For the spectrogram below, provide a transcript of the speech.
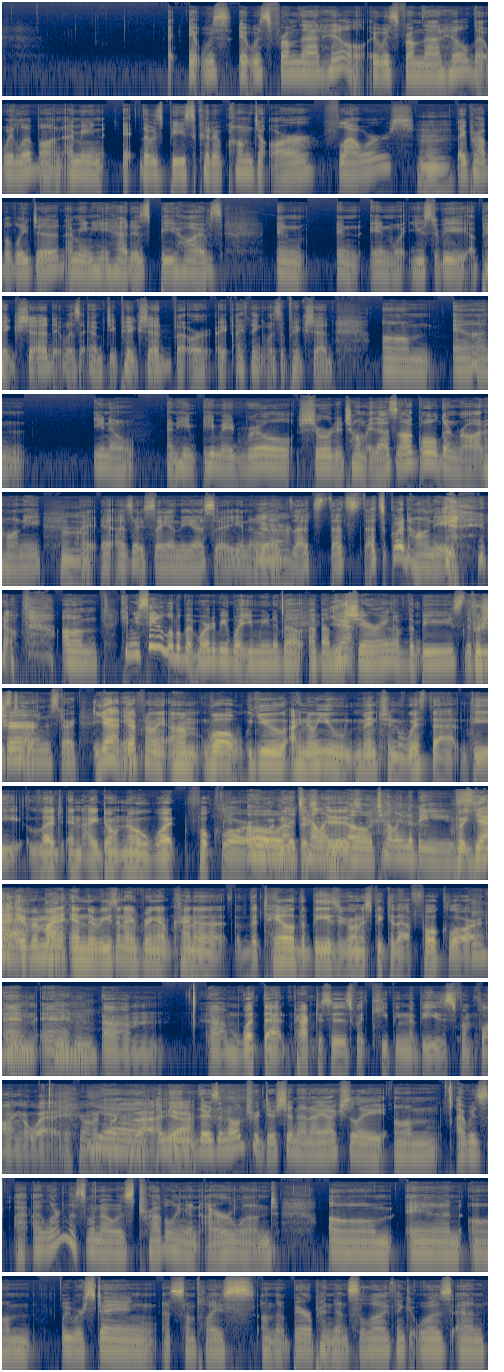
it was it was from that hill. It was from that hill that we live on. I mean, it, those bees could have come to our flowers. They probably did. I mean, he had his beehives in in in what used to be a pig shed. It was an empty pig shed, but or I, I think it was a pig shed, um, and you know. And he, he made real sure to tell me that's not goldenrod, honey. I, as I say in the essay, you know, Yeah. that, that's that's that's good, honey. you know, um, can you say a little bit more to me what you mean about about Yeah. the sharing of the bees, the For bees sure. telling the story? Yeah, Yeah. definitely. Um, well, you, I know you mentioned with that the leg, and I don't know what folklore or Oh, whatnot the this telling. is. Oh, telling the bees. But yeah, it reminded, and the reason I bring up kind of the tale of the bees, if you want to speak to that folklore Mm-hmm, and and um, um, what that practice is with keeping the bees from flying away, if you want to yeah, talk to that, I mean, yeah, there's an old tradition, and I actually, um, I was, I, learned this when I was traveling in Ireland, um, and um, we were staying at some place on the Bear Peninsula, I think it was, and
